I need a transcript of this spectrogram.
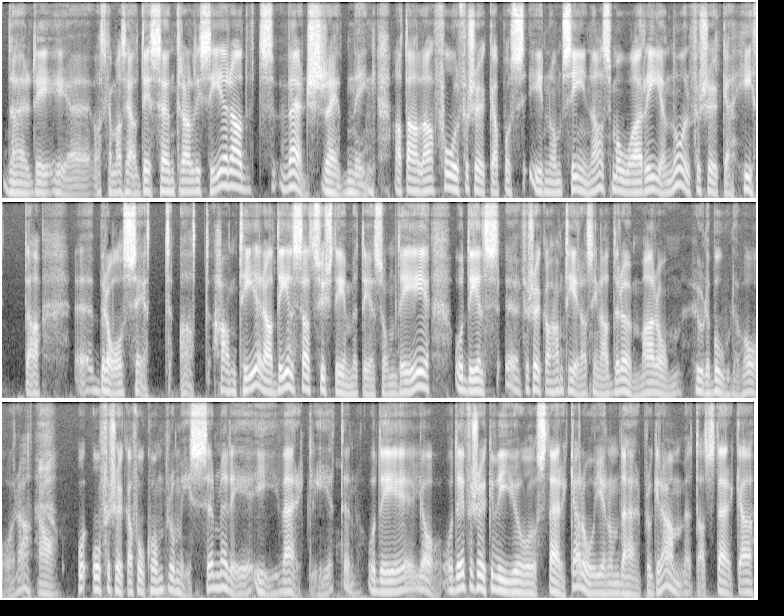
där det är, vad ska man säga, decentraliserad världsräddning. Att alla får försöka på, inom sina små arenor försöka hitta eh, bra sätt att hantera dels att systemet är som det är och dels eh, försöka hantera sina drömmar om hur det borde vara. Ja och, och, försöka få kompromisser med det i verkligheten. Och det, ja, och det försöker vi ju stärka då genom det här programmet. Att stärka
